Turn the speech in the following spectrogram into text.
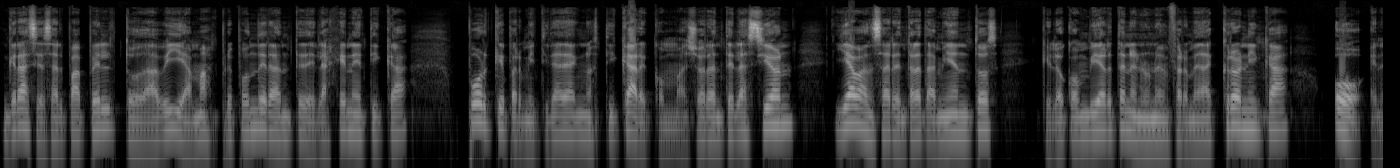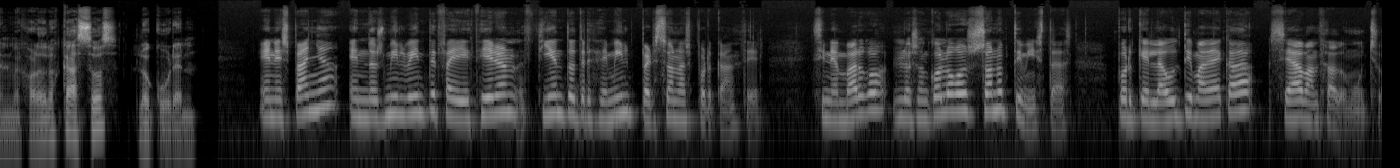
gracias al papel todavía más preponderante de la genética porque permitirá diagnosticar con mayor antelación y avanzar en tratamientos que lo conviertan en una enfermedad crónica o, en el mejor de los casos, lo curen. En España, en 2020 fallecieron 113.000 personas por cáncer. Sin embargo, los oncólogos son optimistas, porque en la última década se ha avanzado mucho.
